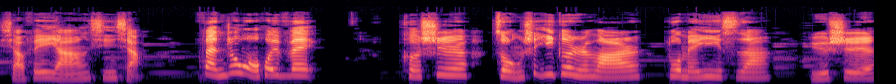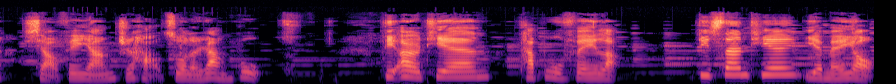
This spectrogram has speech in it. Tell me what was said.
小飞羊心想：反正我会飞。可是总是一个人玩，多没意思啊！于是小飞羊只好做了让步。第二天，它不飞了。第三天也没有。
